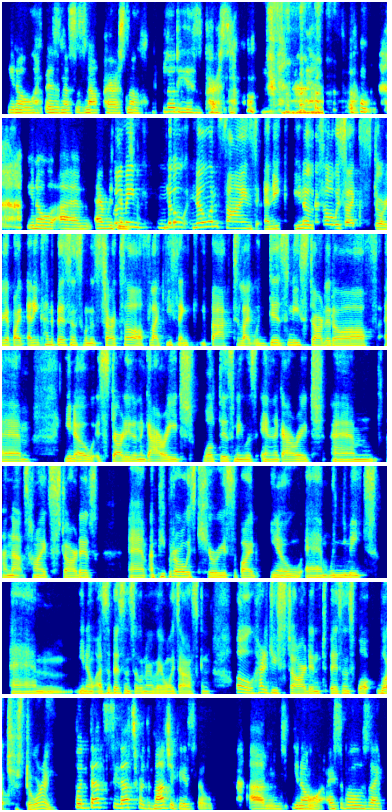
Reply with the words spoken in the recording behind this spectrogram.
you know, business is not personal. Bloody is personal. so, you know, um, everything. Well, I mean, no, no one finds any. You know, there's always like a story about any kind of business when it starts off. Like you think back to like when Disney started off. Um, you know, it started in a garage. Walt Disney was in a garage, um, and that's how it started. Um, and people are always curious about, you know, um, when you meet um, you know, as a business owner, they're always asking, "Oh, how did you start into business? What What's your story?" But that's see that's where the magic is though and you know i suppose like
